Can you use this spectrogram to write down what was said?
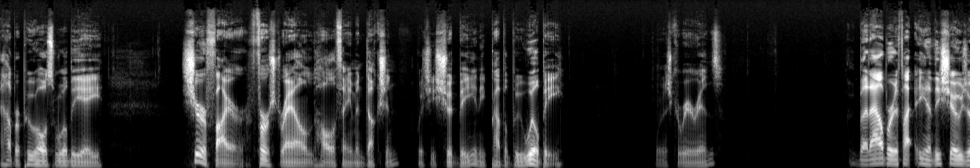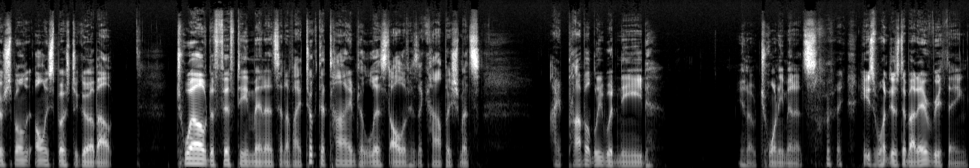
Albert Pujols will be a surefire first round Hall of Fame induction, which he should be, and he probably will be when his career ends. But Albert, if I, you know, these shows are only supposed to go about 12 to 15 minutes. And if I took the time to list all of his accomplishments, I probably would need, you know, 20 minutes. He's won just about everything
